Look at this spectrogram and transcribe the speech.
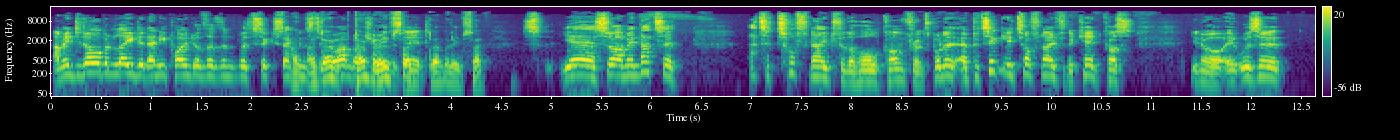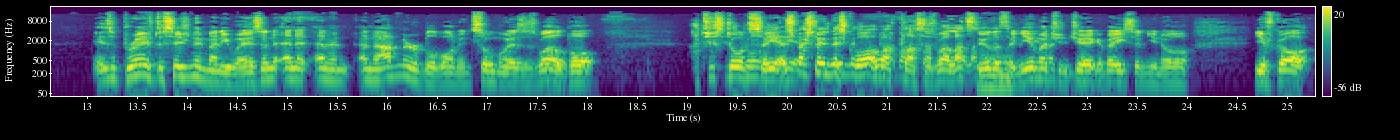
I mean, did Auburn lead at any point other than with six seconds I, I to go? I'm not don't sure believe so. Did. Don't believe so. Yeah, so I mean, that's a that's a tough night for the whole conference, but a, a particularly tough night for the kid because you know it was a it was a brave decision in many ways and and, and an, an admirable one in some ways as well, but. I just, just don't, don't, see it, especially, especially in this quarterback, quarterback class as well. That's the other thing. You mentioned Jacob Eason, you know, you've got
